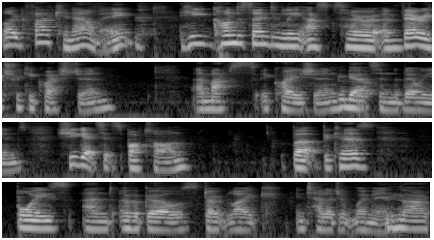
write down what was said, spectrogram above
like fucking hell, mate. He condescendingly asks her a very tricky question, a maths equation Yeah. that's in the billions. She gets it spot on, but because boys and other girls don't like intelligent women, No.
